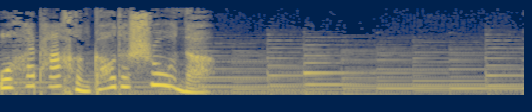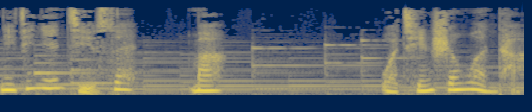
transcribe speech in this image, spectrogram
我还爬很高的树呢。你今年几岁，妈？我轻声问他。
